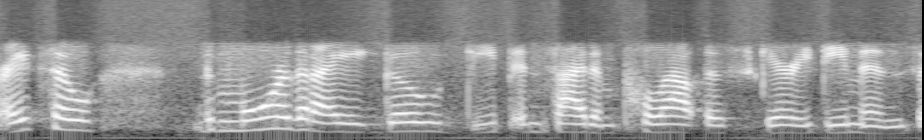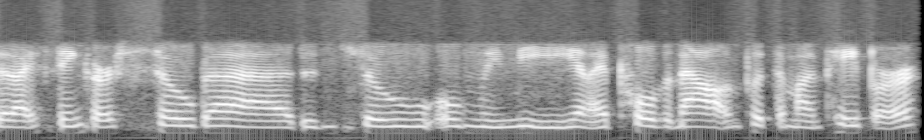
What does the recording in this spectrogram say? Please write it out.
right? So, the more that I go deep inside and pull out those scary demons that I think are so bad and so only me, and I pull them out and put them on paper,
